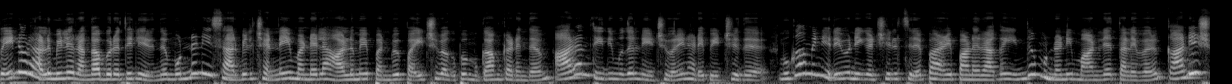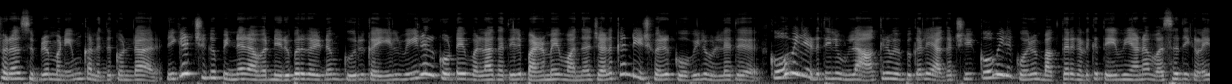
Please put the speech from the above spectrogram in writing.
வேலூர் அலுமிலு ரங்காபுரத்தில் இருந்து முன்னணி சார்பில் சென்னை மண்டல ஆளுமை பண்பு பயிற்சி வகுப்பு முகாம் கடந்த ஆறாம் தேதி முதல் நேற்று வரை நடைபெற்றது. முகாமின் நிறைவு நிகழ்ச்சியில் சிறப்பு அழைப்பாளராக இந்து முன்னணி மாநில தலைவர் காடேஸ்வரா சுப்பிரமணியம் கலந்து கொண்டார். நிகழ்ச்சிக்கு பின்னர் அவர் நிருபர்களிடம் கூறுகையில் வேலூர் கோட்டை வளாகத்தில் பழமை வாய்ந்த ஜலகண்டேஸ்வரர் கோவில் உள்ளது. கோவில் இடத்தில் உள்ள ஆக்கிரமிப்புகளை அகற்றி கோவிலுக்கு வரும் பக்தர்களுக்கு தேவையான வசதிகளை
